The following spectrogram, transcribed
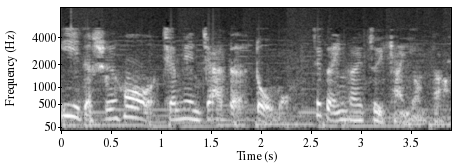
意的时候，前面加的多么，这个应该最常用到。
